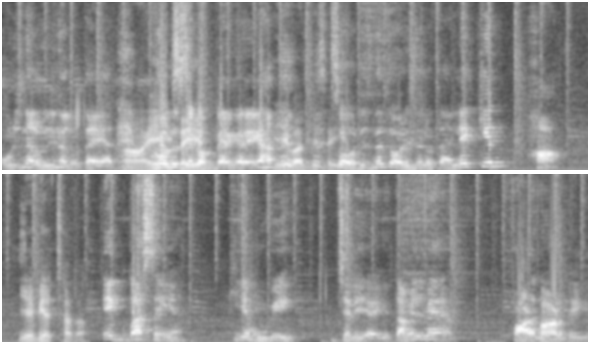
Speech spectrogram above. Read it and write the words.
original original होता है यार। हाँ, ये कौन उससे। कंपेयर करेगा? ये बात भी सही सो है। ओरिजिनल तो ओरिजिनल होता है लेकिन हाँ। ये भी अच्छा था। एक बात सही है कि ये मूवी चली जाएगी। तमिल में फाड़ फाड़ देगी।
